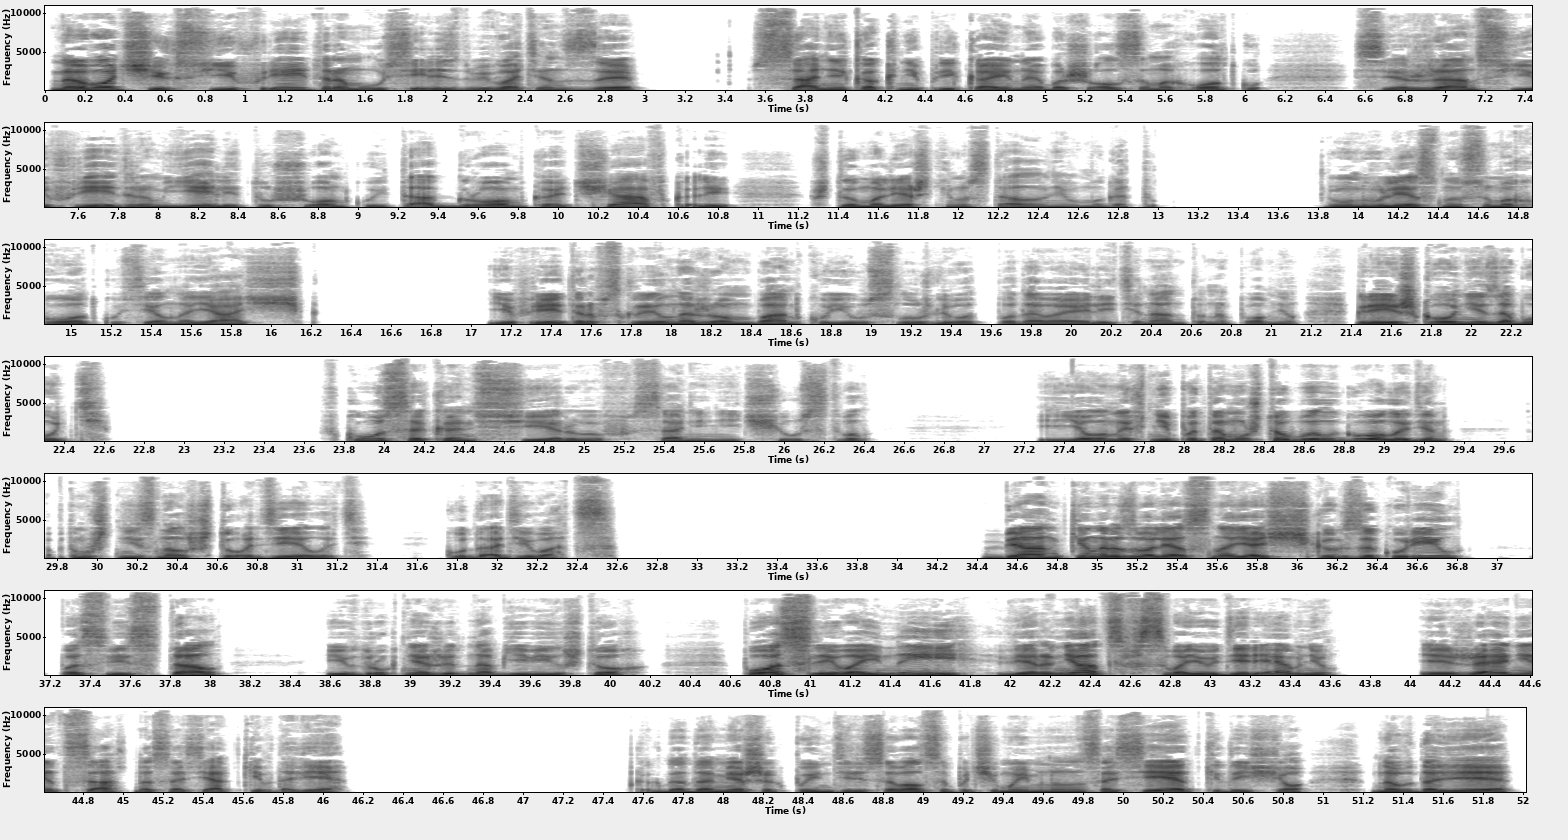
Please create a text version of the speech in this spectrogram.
Наводчик с ефрейтором уселись добивать НЗ. Саня, как неприкаянный, обошел самоходку. Сержант с ефрейтором ели тушенку и так громко чавкали, что Малешкину стало невмоготу. Он влез на самоходку, сел на ящик. Ефрейтор вскрыл ножом банку и, услужливо подавая лейтенанту, напомнил. — Гришко, не забудьте. Вкуса консервов Саня не чувствовал, и ел он их не потому, что был голоден, а потому что не знал, что делать, куда деваться. Бянкин, развалясь на ящиках, закурил, посвистал и вдруг неожиданно объявил, что после войны вернется в свою деревню и женится на соседке-вдове. Когда домешек поинтересовался, почему именно на соседке, да еще на вдове,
